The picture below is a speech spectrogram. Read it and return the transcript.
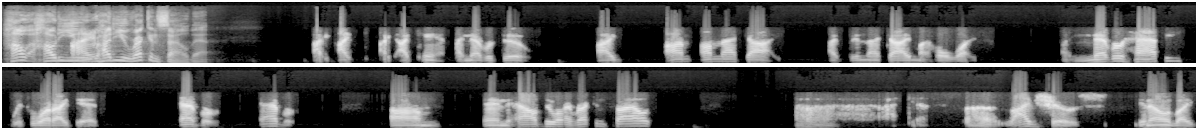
How how do you I- how do you reconcile that? I, I, I, I can't. I never do. I, I'm, I'm that guy. I've been that guy my whole life. I'm never happy with what I did, ever, ever. Um, and how do I reconcile? Uh, I guess uh, live shows. You know, like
